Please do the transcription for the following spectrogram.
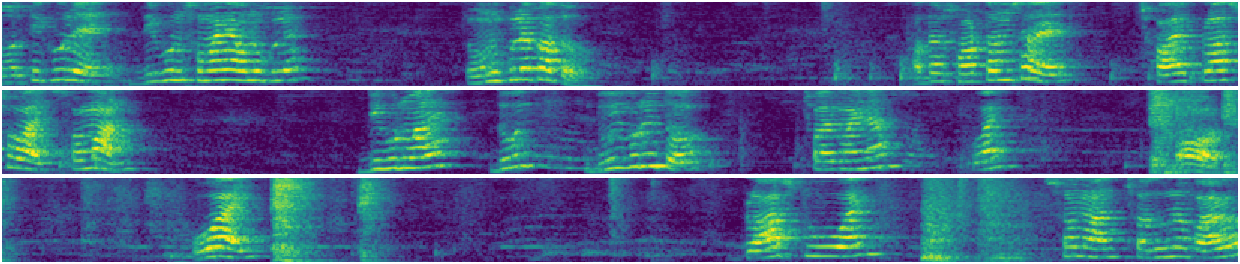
প্রতিকূলে দ্বিগুণ সময় নেয় অনুকূলে? তো অনুকূলে কত? অতএব শর্ত অনুসারে ছয় প্লাস ওয়াই সমান দ্বিগুণ মানে দুই? দুই গুণিত ছয় minus Y y plus two Y সমান ছ দুগুণে বারো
